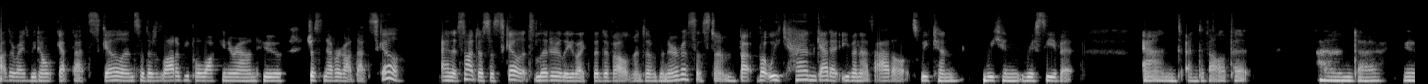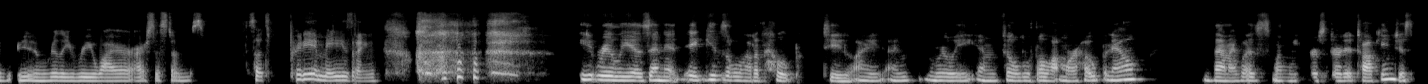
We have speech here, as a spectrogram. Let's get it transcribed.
Otherwise, we don't get that skill. And so there's a lot of people walking around who just never got that skill and it's not just a skill it's literally like the development of the nervous system but but we can get it even as adults. We can we can receive it and and develop it and uh, you know really rewire our systems. So it's pretty amazing. It really is and it, it gives a lot of hope too. I, I really am filled with a lot more hope now than i was when we first started talking just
